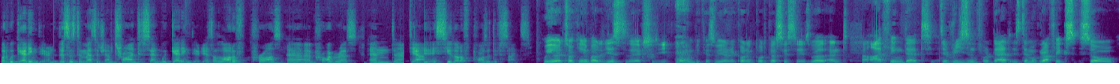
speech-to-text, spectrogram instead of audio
but we're getting there. And this is the message I'm trying to send. We're getting there. There's a lot of pros, uh, progress, and uh, yeah, I see a lot of positive signs. We were talking about it yesterday, actually, because we are recording podcast yesterday as well. And I think that the reason for that is demographics. So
